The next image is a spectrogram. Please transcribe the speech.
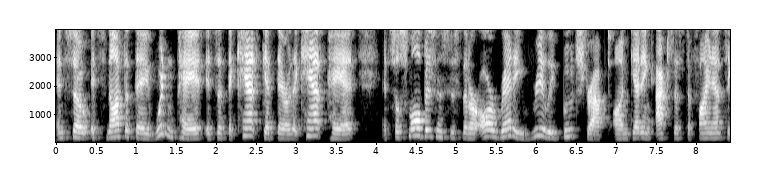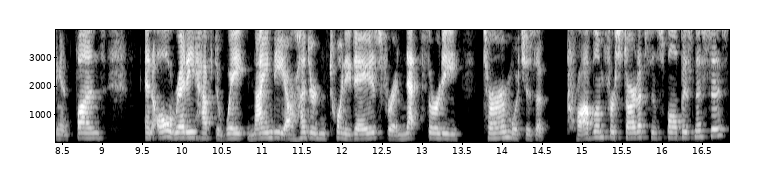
And so it's not that they wouldn't pay it, it's that they can't get there, they can't pay it. And so small businesses that are already really bootstrapped on getting access to financing and funds and already have to wait 90 or 120 days for a net 30 term, which is a problem for startups and small businesses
